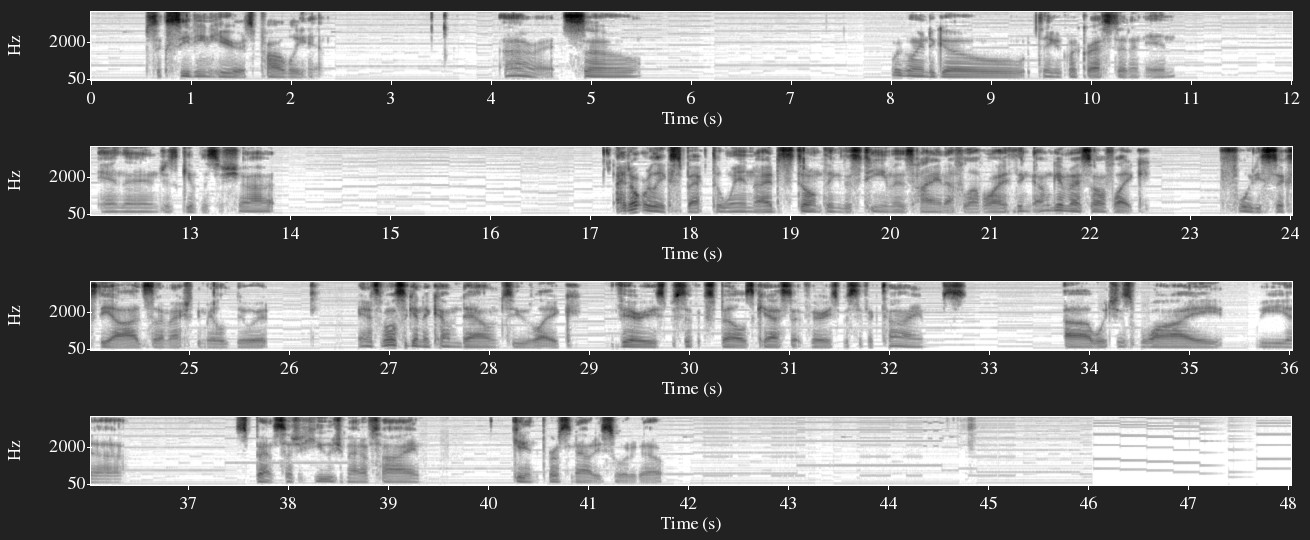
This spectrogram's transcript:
succeeding here, it's probably him. Alright, so we're going to go take a quick rest at an inn and then just give this a shot. I don't really expect to win. I still don't think this team is high enough level. I think I'm giving myself like 40 60 odds that I'm actually going to be able to do it and it's mostly going to come down to like very specific spells cast at very specific times, uh, which is why we uh, spent such a huge amount of time getting the personality sorted out.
